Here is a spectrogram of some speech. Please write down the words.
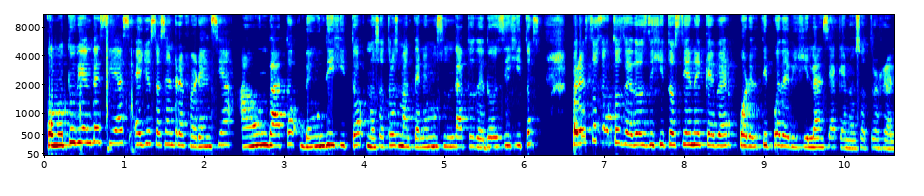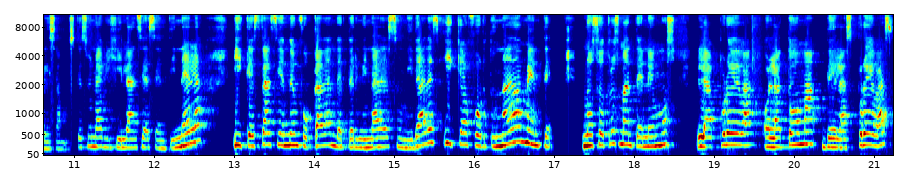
Como tú bien decías, ellos hacen referencia a un dato de un dígito, nosotros mantenemos un dato de dos dígitos, pero estos datos de dos dígitos tienen que ver por el tipo de vigilancia que nosotros realizamos, que es una vigilancia centinela y que está siendo enfocada en determinadas unidades y que afortunadamente nosotros mantenemos la prueba o la toma de las pruebas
